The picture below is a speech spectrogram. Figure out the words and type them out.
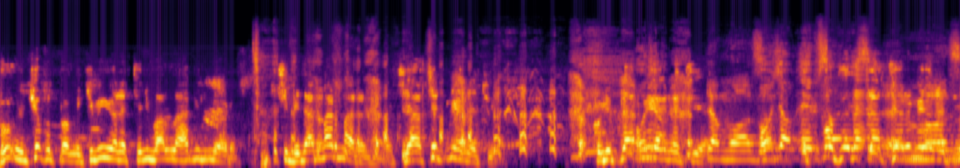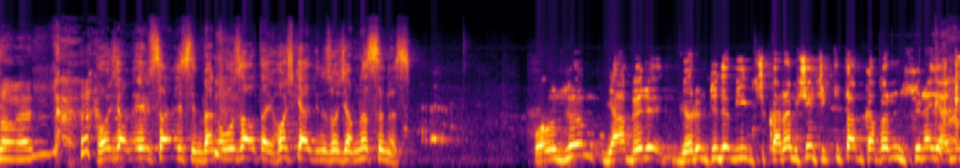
Bu ülke futbolunu kimin yönettiğini vallahi bilmiyorum. Şimdi bilen var mı aranızda? Siyaset mi yönetiyor? Kulüpler mi Hocam, yönetiyor? Ya muazzam. Hocam Futbol efsanesin. Federasyonu mu yönetiyor? muazzam. Hocam efsanesin. Ben Oğuz Altay. Hoş geldiniz hocam. Nasılsınız? Oğuz'um ya böyle görüntüde bir kara bir şey çıktı tam kafanın üstüne gelmiş.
